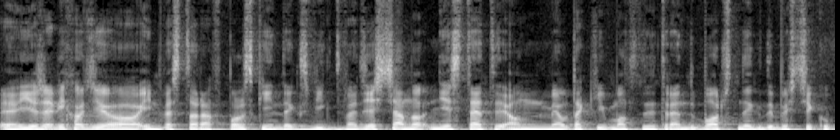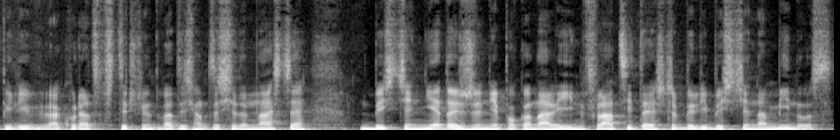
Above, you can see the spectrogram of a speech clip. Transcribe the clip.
E, jeżeli chodzi o inwestora w polski indeks WIG20, no niestety on miał taki mocny trend boczny. Gdybyście kupili akurat w styczniu 2017, byście nie dość, że nie pokonali inflacji, to jeszcze bylibyście na minus.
